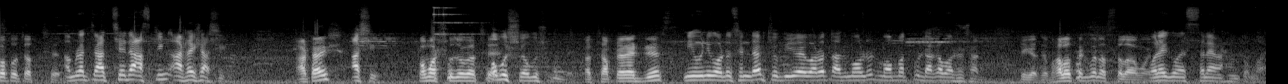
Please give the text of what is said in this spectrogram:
কত চাচ্ছে আমরা চাচ্ছি এটা আস্কিং আঠাশ আশি। আঠাইশ আশি। কমার সুযোগ আছে? অবশ্যই অবশ্যই কমবে আচ্ছা আপনার অ্যাড্রেস নিউনিক অটো সেন্টার চব্বিশ বাই বারো তাজমহল রোড মোহাম্মদপুর ঢাকা বারোশো সাত ঠিক আছে ভালো থাকবেন আসসালাম আলাইকুম। আসসালাম রহমতুল্লাহ।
